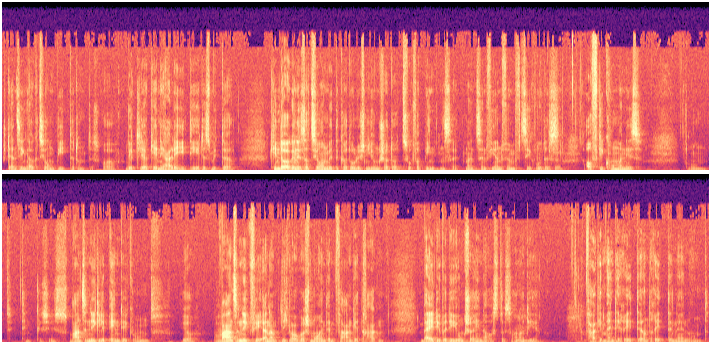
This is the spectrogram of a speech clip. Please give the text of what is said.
Sternsinger Aktion bietet. Und das war wirklich eine geniale Idee, das mit der Kinderorganisation, mit der katholischen Jungschau dort zu verbinden, seit 1954, wo okay. das aufgekommen ist. Und ich denke, es ist wahnsinnig lebendig und ja, wahnsinnig viel ehrenamtlichen Engagement in dem Pfarren getragen. Weit über die Jungschau hinaus. Da sind mhm. die Pfarrgemeinderäte und Rätinnen und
